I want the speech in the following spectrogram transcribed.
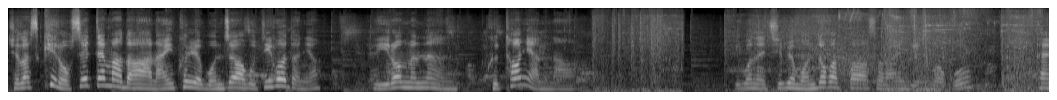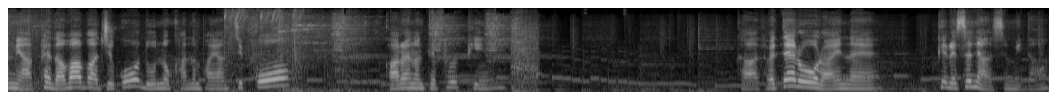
제가 스킬 없을 때마다 라인 클리어 먼저 하고 뛰거든요. 근데 이러면은 그 턴이 안 나와. 이번에 집에 먼저 갔다 와서 라인 민 거고 타임이 앞에 나와가지고 노노 가는 방향 찍고 가렌한테 풀핑 가 절대로 라인에 피를 쓰지 않습니다.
